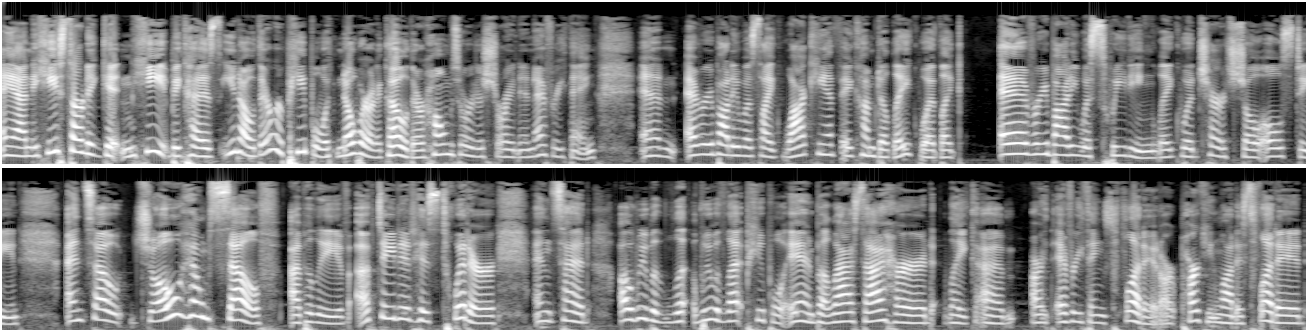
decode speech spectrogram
and he started getting heat because you know there were people with nowhere to go. Their homes were destroyed and everything. And everybody was like why can't they come to lakewood? Like everybody was tweeting Lakewood Church, Joel Osteen. And so Joel himself, I believe, updated his Twitter and said, "Oh, we would le- we would let people in, but last I heard, like um our everything's flooded. Our parking lot is flooded.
